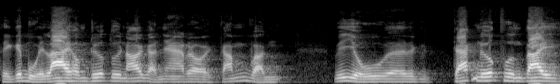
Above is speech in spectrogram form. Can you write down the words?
Thì cái buổi live hôm trước tôi nói cả nhà rồi, cấm vận. Ví dụ ờ, các nước phương tây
